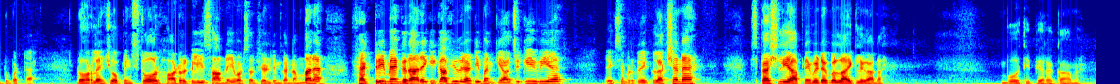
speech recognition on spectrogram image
दुपट्टा है। लोहरलाइन शॉपिंग स्टोर ऑर्डर के लिए सामने ही व्हाट्सअप टीम का नंबर है। फैक्ट्री में गरारे की काफ़ी वैरायटी बन के आ चुकी हुई है। एक से बढ़कर एक कलेक्शन है। स्पेशली आपने वीडियो को लाइक लगाना। बहुत ही प्यारा काम है।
